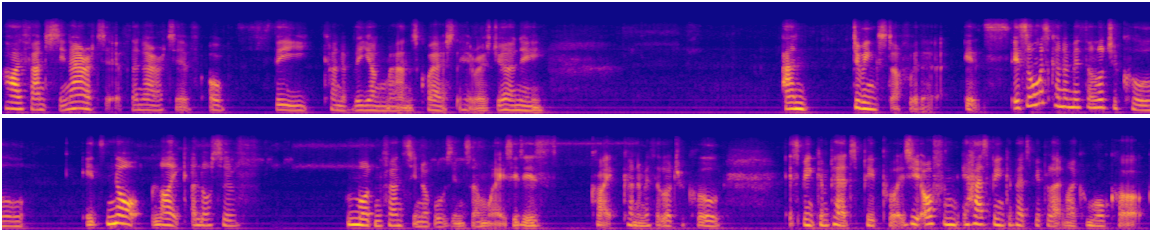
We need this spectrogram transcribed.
high fantasy narrative, the narrative of the kind of the young man's quest, the hero's journey, and doing stuff with it. It's it's almost kind of mythological. It's not like a lot of modern fantasy novels in some ways. It is quite kind of mythological it's been compared to people. It's often it has been compared to people like Michael Moorcock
